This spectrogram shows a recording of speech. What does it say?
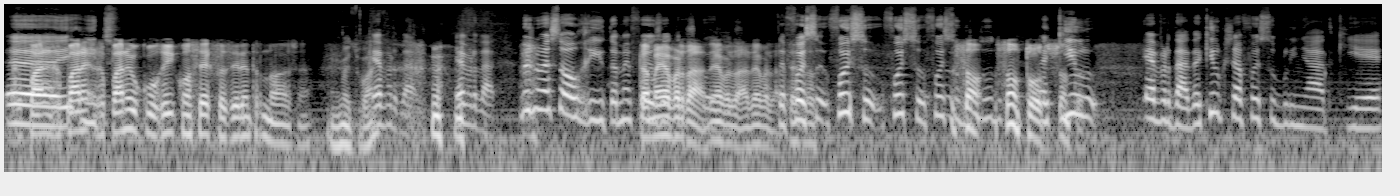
Reparem, uh, reparem, reparem o que o Rio consegue fazer entre nós. Né? Muito bem. É verdade, é verdade. Mas não é só o Rio, também foi Também é verdade, é verdade, é verdade. Foi, foi, foi, foi, foi sobretudo são, são todos, aquilo, são todos. é verdade, aquilo que já foi sublinhado, que é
